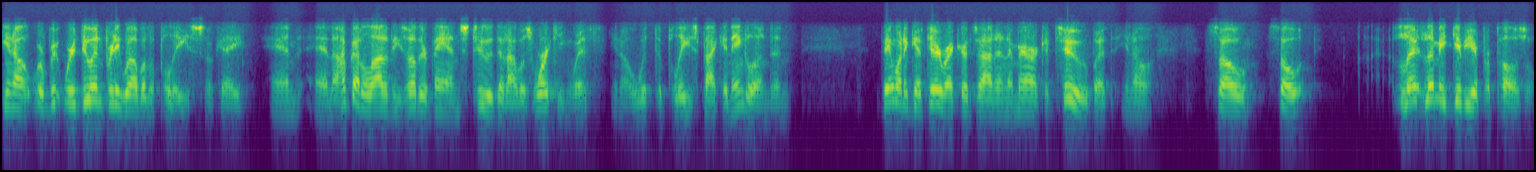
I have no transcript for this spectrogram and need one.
You know, we're we're doing pretty well with the police, okay? And and I've got a lot of these other bands too that I was working with, you know, with the police back in England, and they want to get their records out in America too. But you know, so so let let me give you a proposal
